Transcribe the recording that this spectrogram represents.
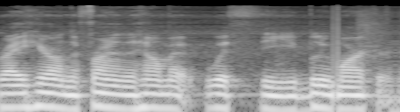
right here on the front of the helmet with the blue marker.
